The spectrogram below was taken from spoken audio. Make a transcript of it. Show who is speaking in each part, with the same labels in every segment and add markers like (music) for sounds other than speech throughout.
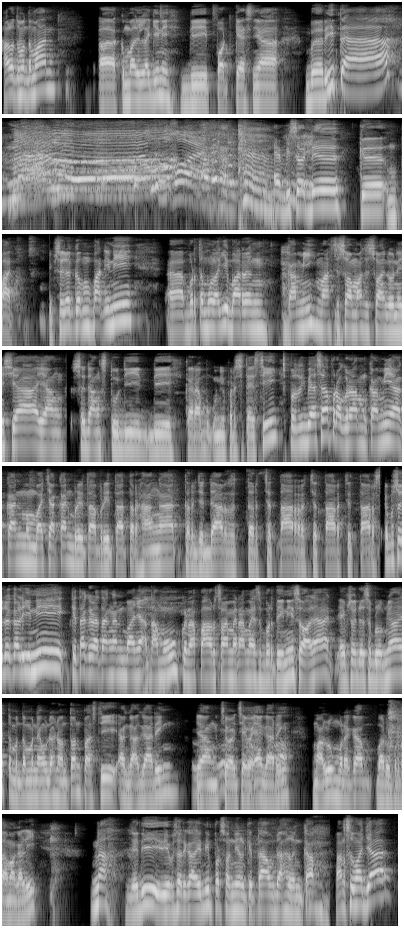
Speaker 1: Halo teman-teman, Eh, kembali lagi nih di podcastnya Berita episode keempat. Episode keempat ini eh, bertemu lagi bareng kami mahasiswa-mahasiswa Indonesia yang sedang studi di Karabuk Universitasi. Seperti biasa program kami akan membacakan berita-berita terhangat, terjedar, tercetar, cetar, cetar. Episode kali ini kita kedatangan banyak tamu. Kenapa harus ramai-ramai seperti ini? Soalnya episode sebelumnya teman-teman yang udah nonton pasti agak garing, yang cewek-ceweknya garing. Maklum mereka baru pertama kali. Nah, jadi di episode kali ini personil kita udah lengkap. Langsung aja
